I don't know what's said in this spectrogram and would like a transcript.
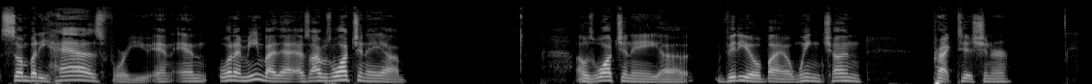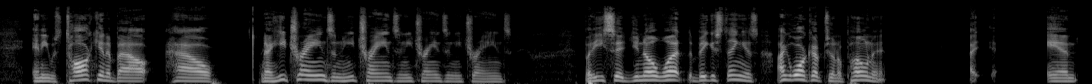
somebody has for you and and what I mean by that as I was watching a uh, I was watching a uh, video by a Wing Chun practitioner and he was talking about how now he trains and he trains and he trains and he trains. But he said, you know what? The biggest thing is I can walk up to an opponent, and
